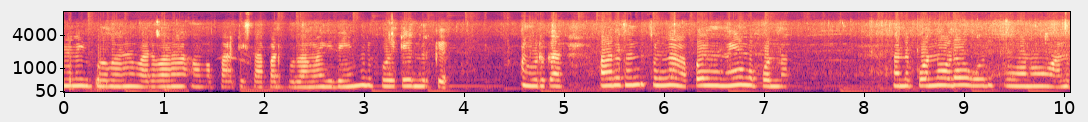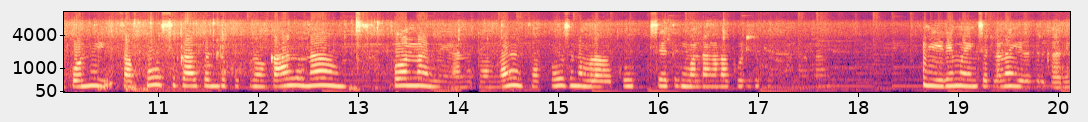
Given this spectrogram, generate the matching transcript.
வேலைக்கு போவாராம் வருவாராம் அவங்க பாட்டி சாப்பாடு போடுவாங்க இதே மாதிரி போயிட்டே இருந்திருக்கு. அவருக்கு அவருக்கு வந்து ஃபுல்லாக அப்போவுமே அந்த பொண்ணு அந்த பொண்ணோட ஓடி போகணும். அந்த பொண்ணு சப்போஸ் கால் பண்ணிட்டு கூப்பிடுவோம் காலன்னா ஃபோன்னா இல்லையா அந்த டைமில் சப்போஸ் நம்மளை கூ சேர்த்துக்க மாட்டாங்களா? கூட்டிகிட்டு போக மாட்டாங்களா? இதே மைண்ட் செட்டில் தான் இருந்திருக்காரு.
